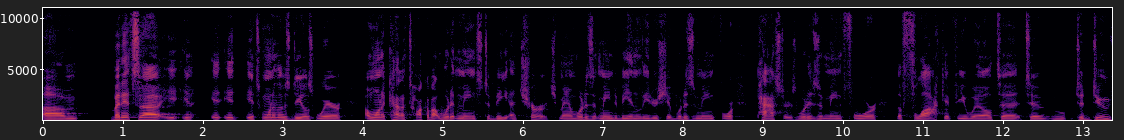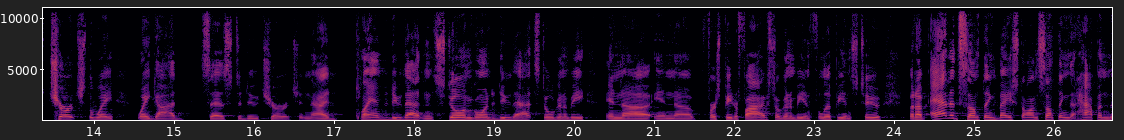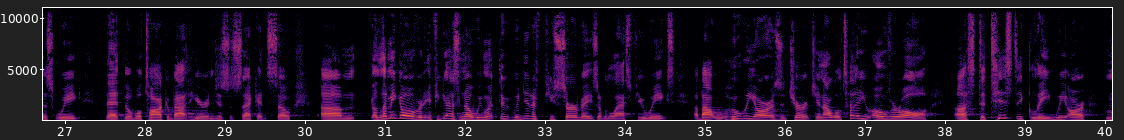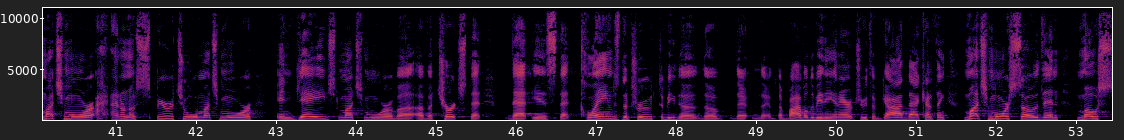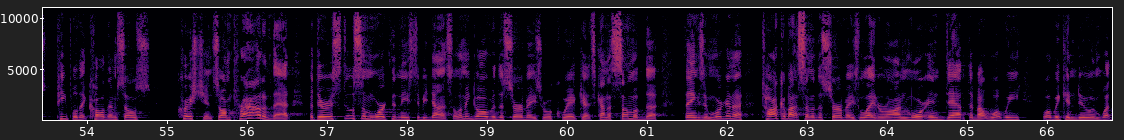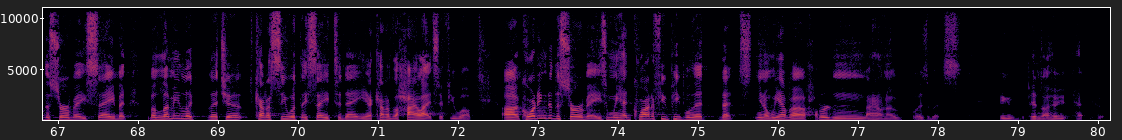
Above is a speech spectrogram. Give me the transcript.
um, but it's, uh, it, it, it, it's one of those deals where I want to kind of talk about what it means to be a church. Man, what does it mean to be in leadership? What does it mean for pastors? What does it mean for the flock, if you will, to, to, to do church the way, way God says to do church? And I plan to do that and still am going to do that. Still going to be in, uh, in uh, 1 Peter 5, still going to be in Philippians 2. But I've added something based on something that happened this week that, that we'll talk about here in just a second. So um, let me go over. If you guys know, we went through, we did a few surveys over the last few weeks about who we are as a church, and I will tell you overall, uh, statistically, we are much more, I, don't know, spiritual, much more engaged, much more of a, of a church that, that is that claims the truth to be the, the, the, the Bible to be the inerrant truth of God, that kind of thing, much more so than most people that call themselves Christian. So I'm proud of that, but there is still some work that needs to be done. So let me go over the surveys real quick. It's kind of some of the things, and we're going to talk about some of the surveys later on, more in depth about what we what we can do and what the surveys say. But but let me look, let you kind of see what they say today. You know, kind of the highlights, if you will. Uh, according to the surveys, and we had quite a few people that that you know we have a hundred and I don't know what is it, depends on who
